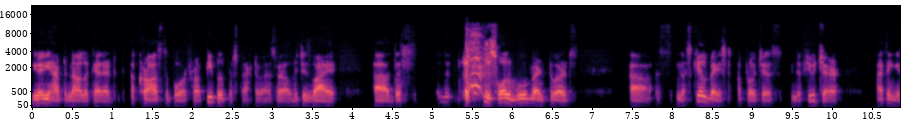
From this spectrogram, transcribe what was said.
You really have to now look at it across the board from a people perspective as well, which is why uh, this this whole movement towards uh, you know, skill-based approaches in the future I think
